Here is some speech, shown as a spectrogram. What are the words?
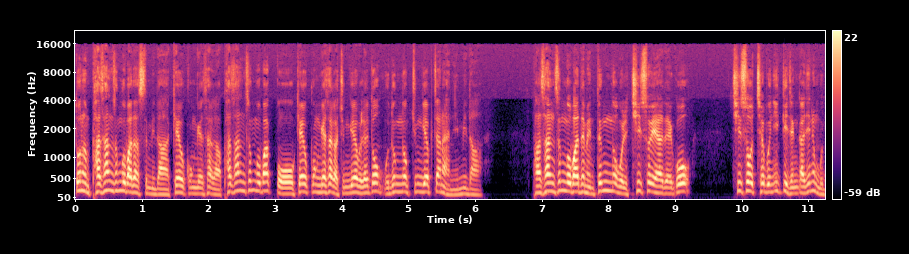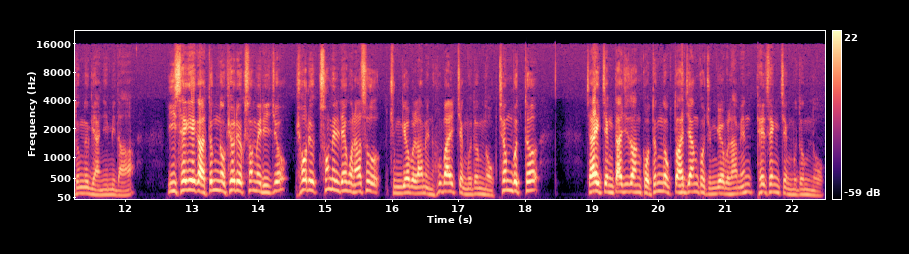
또는 파산 선고 받았습니다. 개업공개사가 파산 선고 받고 개업공개사가 중개업을 해도 무등록 중개업자는 아닙니다. 파산 선고 받으면 등록을 취소해야 되고 취소 처분이 있기 전까지는 무등록이 아닙니다. 이 세 개가 등록 효력 소멸이죠. 효력 소멸되고 나서 중개업을 하면 후발적 무등록. 처음부터 자격증 따지도 않고 등록도 하지 않고 중개업을 하면 태생적 무등록.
